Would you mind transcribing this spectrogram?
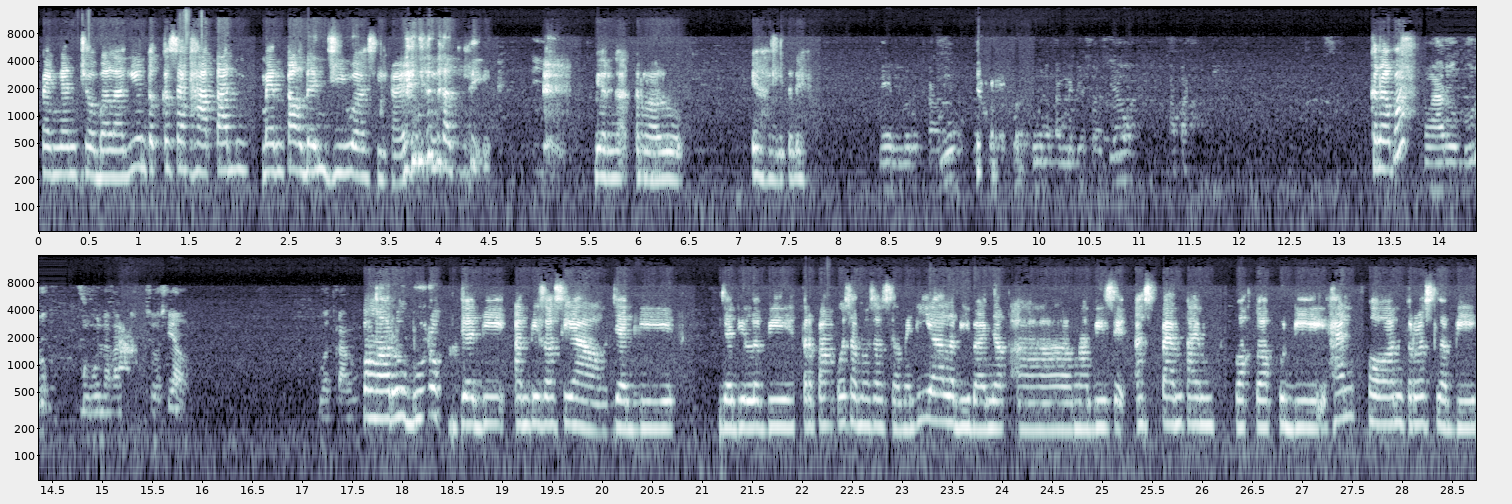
pengen coba lagi untuk kesehatan mental dan jiwa sih kayaknya nanti. Biar nggak terlalu ya gitu deh Nih, menurut kamu menggunakan media sosial apa? kenapa Pengaruh buruk menggunakan sosial buat kamu? pengaruh buruk jadi antisosial jadi jadi lebih terpaku sama sosial media lebih banyak eh, ngabisin eh, spend time waktu aku di handphone terus lebih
